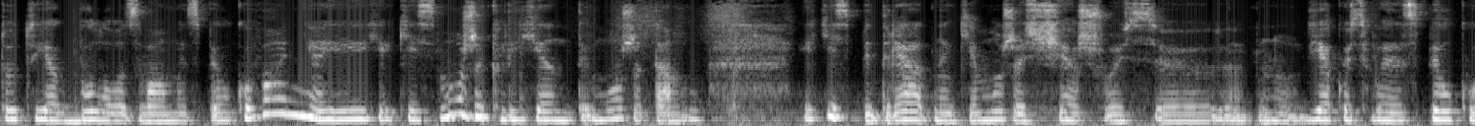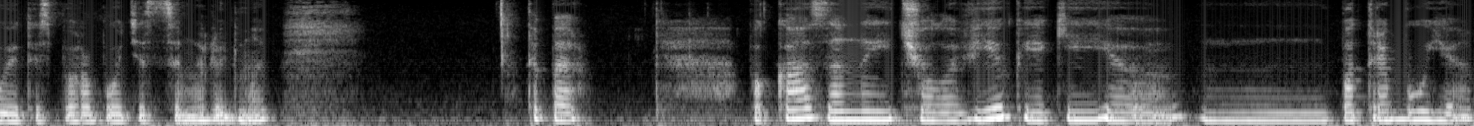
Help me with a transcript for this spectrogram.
Тут як було з вами спілкування, і якісь, може, клієнти, може там якісь підрядники, може ще щось. е, Ну, якось ви спілкуєтесь по роботі з цими людьми. Тепер показаний чоловік, який е, потребує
